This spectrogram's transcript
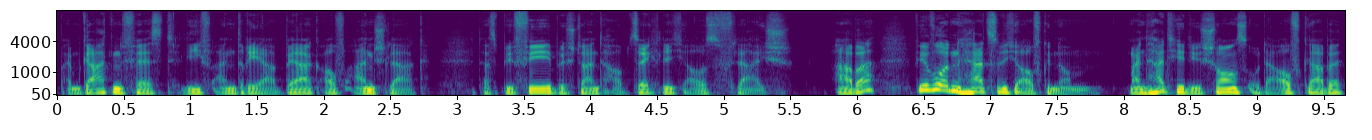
Beim Gartenfest lief Andrea Berg auf Anschlag. Das Buffet bestand hauptsächlich aus Fleisch. Aber wir wurden herzlich aufgenommen. Man hat hier die Chance oder Aufgabe,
